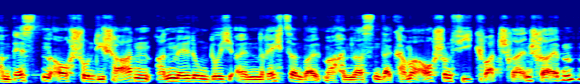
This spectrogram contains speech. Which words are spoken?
am besten auch schon die Schadenanmeldung durch einen Rechtsanwalt machen lassen. Da kann man auch schon viel Quatsch reinschreiben.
